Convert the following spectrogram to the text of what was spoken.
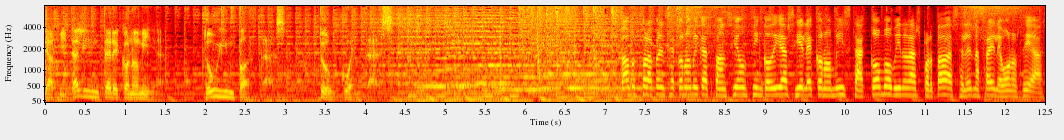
Capital Intereconomía. Tú importas. Tú cuentas. Vamos con la prensa económica, expansión, cinco días y el economista. ¿Cómo vienen las portadas? Elena Fraile, buenos días.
